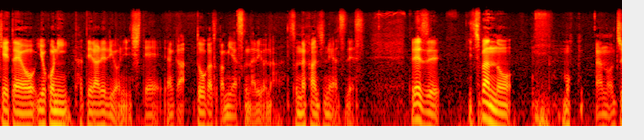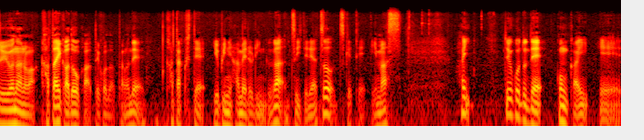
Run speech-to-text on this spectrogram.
携帯を横に立てられるようにして、なんか動画とか見やすくなるような、そんな感じのやつです。とりあえず一番のもあの重要なのは硬いかどうかということだったので硬くて指にはめるリングがついてるやつをつけています。はい。ということで、今回、え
